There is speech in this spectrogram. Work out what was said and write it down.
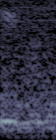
see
